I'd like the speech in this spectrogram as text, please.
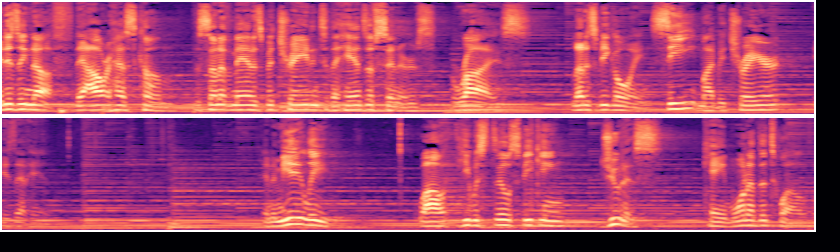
It is enough. The hour has come. The Son of Man is betrayed into the hands of sinners. Arise, let us be going. See, my betrayer is at hand. And immediately, while he was still speaking, Judas came, one of the twelve,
